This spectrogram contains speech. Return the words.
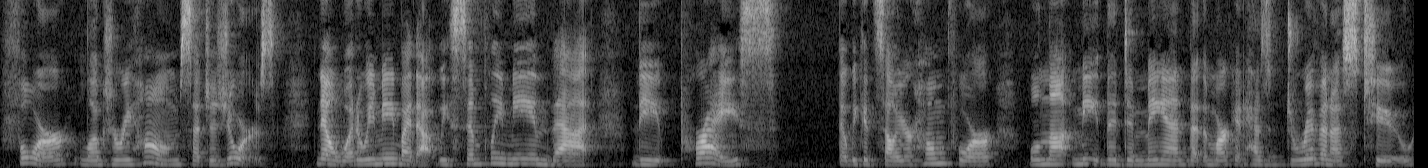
for luxury homes such as yours. Now, what do we mean by that? We simply mean that the price that we could sell your home for will not meet the demand that the market has driven us to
